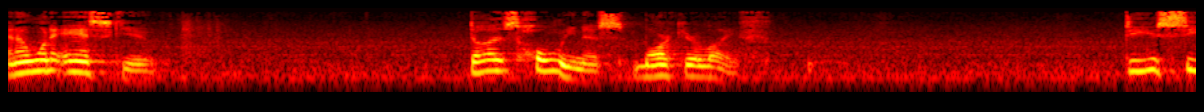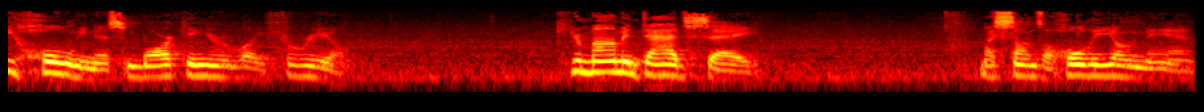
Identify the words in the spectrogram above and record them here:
And I want to ask you, does holiness mark your life? Do you see holiness marking your life for real? Can your mom and dad say, my son's a holy young man?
